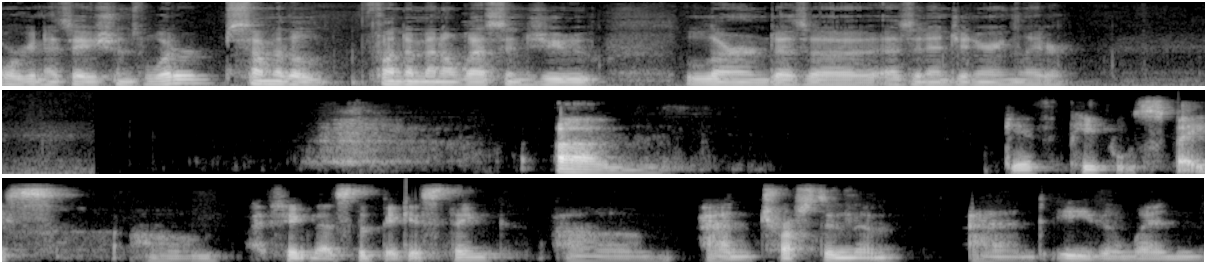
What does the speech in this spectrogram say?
organizations, what are some of the fundamental lessons you learned as a as an engineering leader? Um, give people space. Um, I think that's the biggest thing um, and trust in them. And even when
